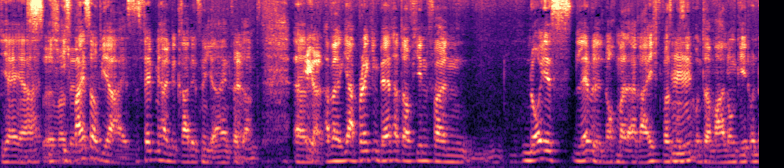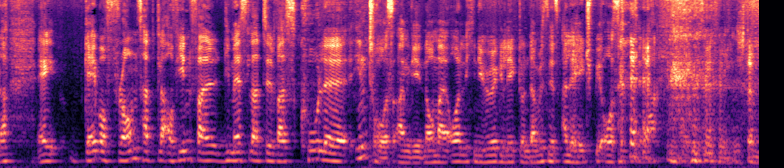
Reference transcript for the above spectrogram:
ja, ja. Das, äh, ich ich weiß auch, wie er heißt. Das fällt mir halt gerade jetzt nicht ein, verdammt. Ähm, Egal. Aber ja, Breaking Bad hat auf jeden Fall ein neues Level nochmal erreicht, was Musikuntermalung geht. Und auch, ey, Game of Thrones hat auf jeden Fall die Messlatte, was coole Intros angeht, nochmal ordentlich in die Höhe gelegt. Und da müssen jetzt alle HBOs. Stimmt.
